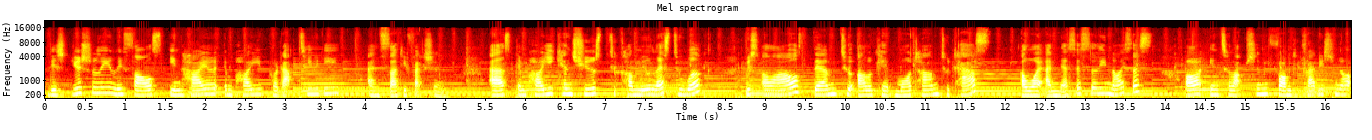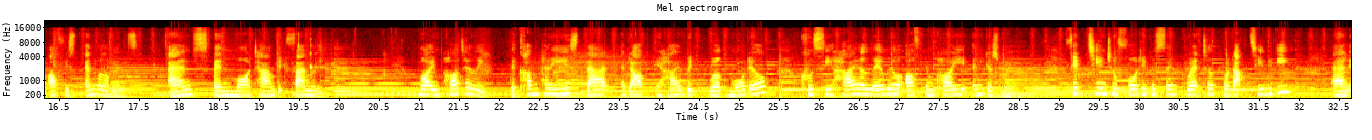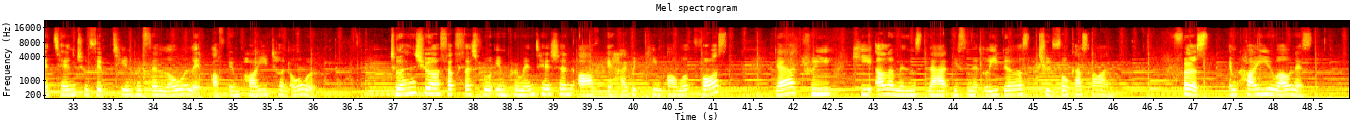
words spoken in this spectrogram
This usually results in higher employee productivity and satisfaction, as employees can choose to commute less to work, which allows them to allocate more time to tasks, avoid unnecessary noises or interruption from the traditional office environments, and spend more time with family. More importantly, the companies that adopt a hybrid work model could see higher level of employee engagement, 15 to 40% greater productivity, and a 10 to 15% lower rate of employee turnover. To ensure successful implementation of a hybrid team or workforce, there are three key elements that business leaders should focus on. First, employee wellness.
